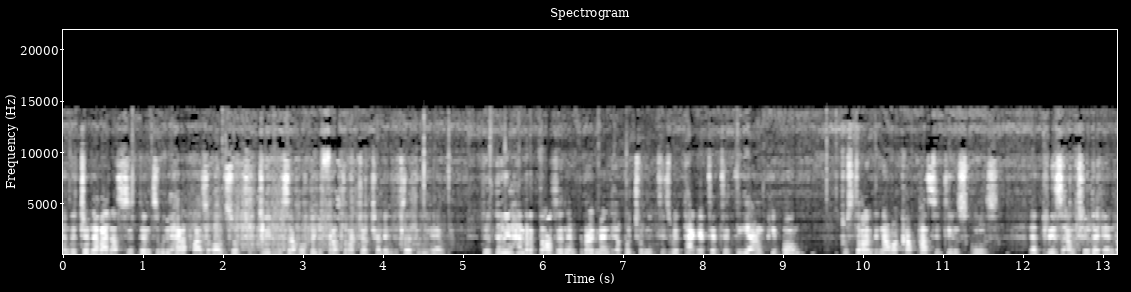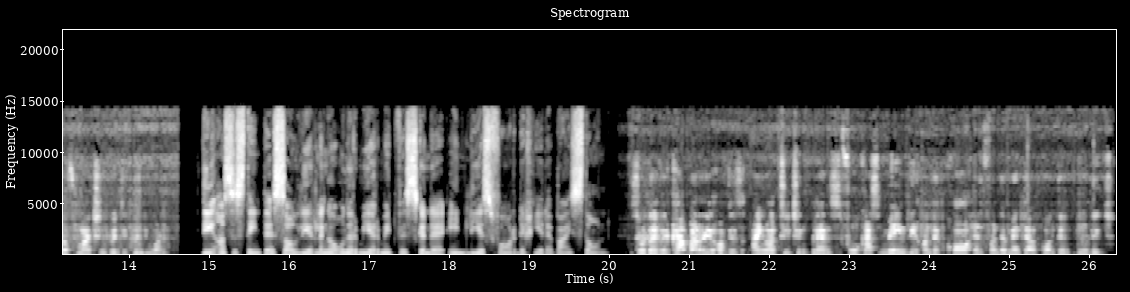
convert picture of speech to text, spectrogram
And the general assistants will help us also to deal with some of the infrastructure challenges that we have. The 300,000 employment opportunities were targeted at the young people to strengthen our capacity in schools at least until the end of March in 2021. Die assistente sal leerders onder meer met wiskunde en leesvaardighede bystaan. So the recovery of these annual teaching plans focus mainly on the core and fundamental content knowledge,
